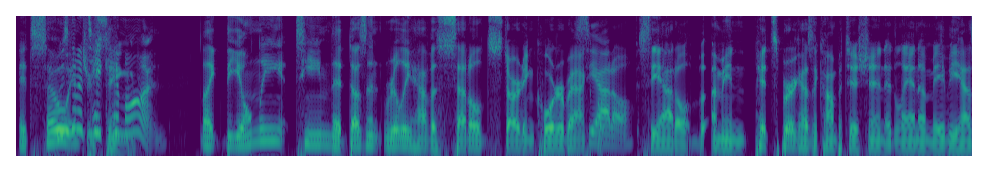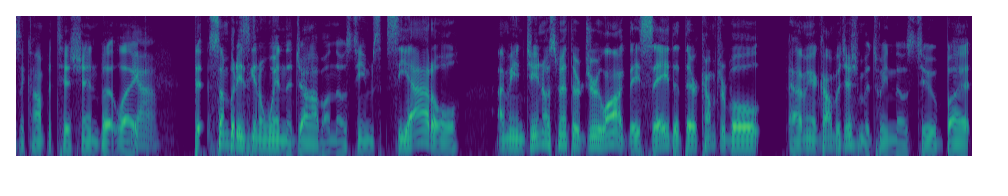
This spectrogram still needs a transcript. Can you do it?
It's so Who's gonna take him on? Like the only team that doesn't really have a settled starting quarterback. Seattle. Seattle. I mean, Pittsburgh has a competition. Atlanta maybe has a competition, but like Yeah. th- somebody's going to win the job on those teams. Seattle. I mean, Geno Smith or Drew Lock. They say that they're comfortable having a competition between those two, but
